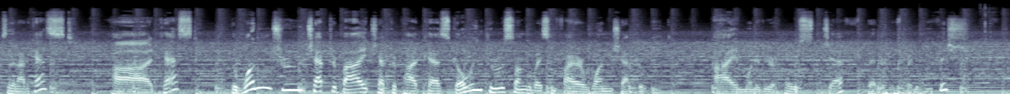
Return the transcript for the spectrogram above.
Welcome to the Nauticast podcast, the one true chapter by chapter podcast going through a Song of Ice and Fire one chapter a week. I'm one of your hosts, Jeff, better known as Brendan Fish.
